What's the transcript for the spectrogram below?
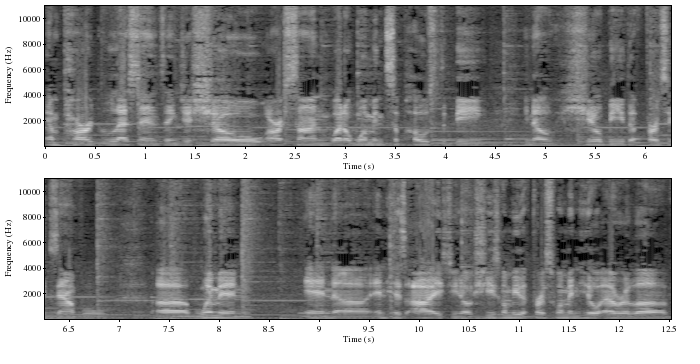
impart lessons and just show our son what a woman's supposed to be. You know, she'll be the first example of women in uh, in his eyes, you know, she's gonna be the first woman he'll ever love,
